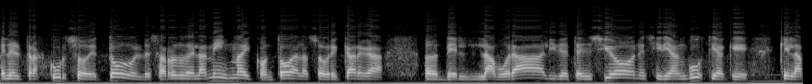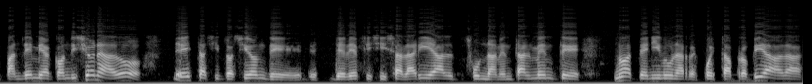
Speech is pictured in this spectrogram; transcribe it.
en el transcurso de todo el desarrollo de la misma y con toda la sobrecarga del laboral y de tensiones y de angustia que, la pandemia ha condicionado, esta situación de, déficit salarial fundamentalmente no ha tenido una respuesta apropiada,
